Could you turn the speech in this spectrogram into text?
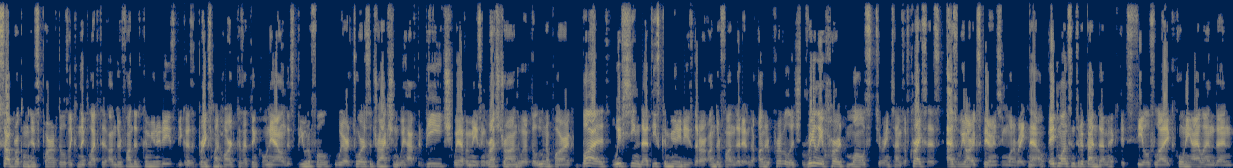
South Brooklyn is part of those like neglected, underfunded communities because it breaks my heart because I think Coney Island is beautiful. We're a tourist attraction. We have the beach. We have amazing restaurants. We have the Luna Park. But we've seen that these communities that are underfunded and underprivileged really hurt most during times of crisis, as we are experiencing one right now. Eight months into the pandemic, it feels like Coney Island and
